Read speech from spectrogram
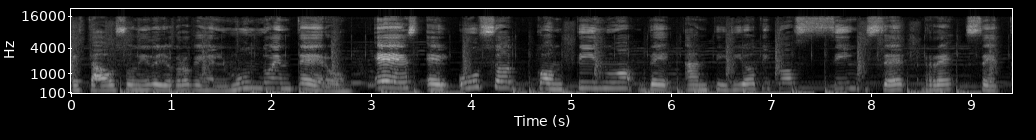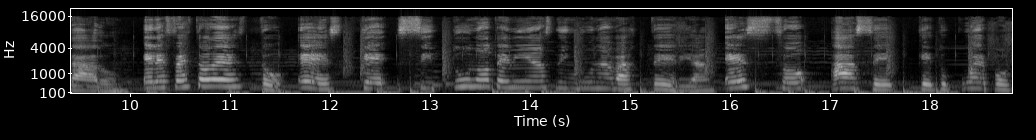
Estados Unidos, yo creo que en el mundo entero, es el uso continuo de antibióticos sin ser recetado. El efecto de esto es que si tú no tenías ninguna bacteria, eso hace que tu cuerpo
